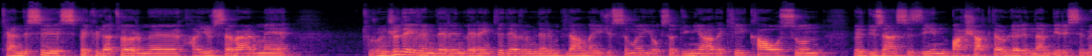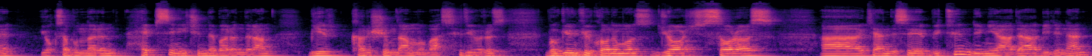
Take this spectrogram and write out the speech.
Kendisi spekülatör mü, hayırsever mi, turuncu devrimlerin ve renkli devrimlerin planlayıcısı mı yoksa dünyadaki kaosun ve düzensizliğin baş aktörlerinden birisi mi yoksa bunların hepsini içinde barındıran bir karışımdan mı bahsediyoruz? Bugünkü konumuz George Soros. Kendisi bütün dünyada bilinen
